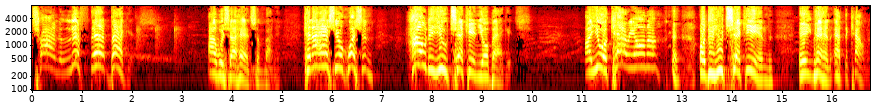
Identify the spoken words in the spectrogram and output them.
trying to lift their baggage. I wish I had somebody. Can I ask you a question? How do you check in your baggage? Are you a carry oner or do you check in, amen, at the counter?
